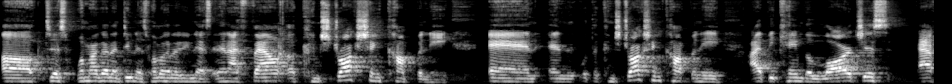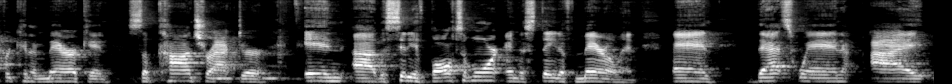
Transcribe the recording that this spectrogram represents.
of just, what am I going to do next? What am I going to do next? And then I found a construction company. And, and with the construction company, I became the largest African American subcontractor in uh, the city of Baltimore and the state of Maryland. And that's when I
